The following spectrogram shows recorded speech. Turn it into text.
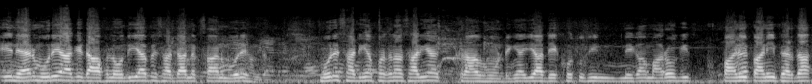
ਇਹ ਨਹਿਰ ਮੋਰੇ ਆ ਕੇ ਡਾਫ ਲਾਉਂਦੀ ਆ ਵੀ ਸਾਡਾ ਨੁਕਸਾਨ ਮੋਰੇ ਹੁੰਦਾ। ਮੋਰੇ ਸਾਡੀਆਂ ਫਸਲਾਂ ਸਾਰੀਆਂ ਖਰਾਬ ਹੋਣ ਡੀਆਂ ਜਾਂ ਦੇਖੋ ਤੁਸੀਂ ਨਿਗਾਹ ਮਾਰੋਗੀ ਪਾਣੀ ਪਾਣੀ ਫਿਰਦਾ।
